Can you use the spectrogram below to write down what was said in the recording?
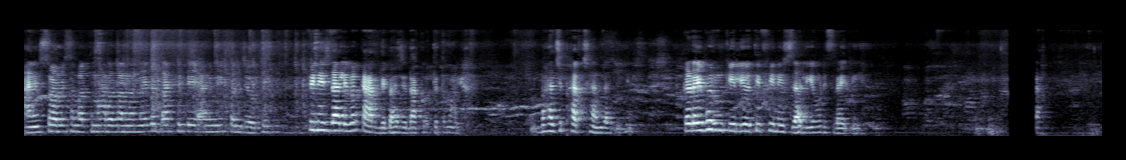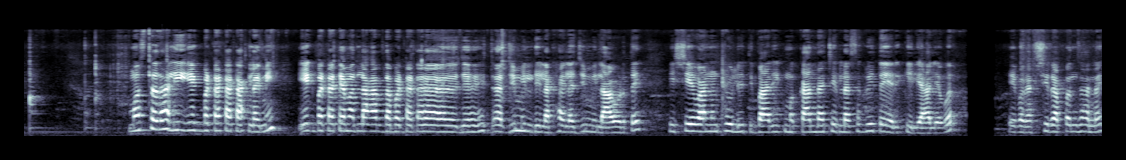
आणि स्वामी समर्थ महाराजांना नैवेद्य दाखवते आणि मी पण जेवते. फिनिश झाली बरं का? अर्धी भाजी दाखवते तुम्हाला. भाजी फार छान झाली कढई भरून केली होती फिनिश झाली एवढीच राहिली. मस्त झाली एक बटाटा टाकलाय मी. एक बटाट्यामधला अर्धा बटाटा जे जिमिल जिमील दिला खायला जिमीला आवडते. ही शेव आणून ठेवली होती बारीक. मग कांदा चिरला सगळी तयारी केली आल्यावर. हे बघा शिरा पण झालाय.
